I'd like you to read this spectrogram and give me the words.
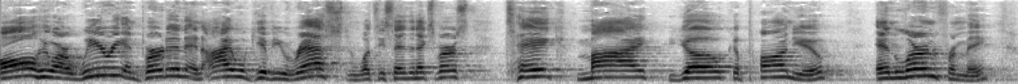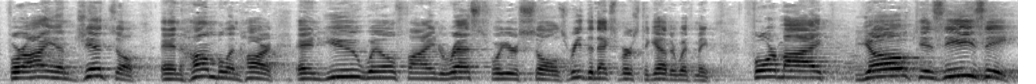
all who are weary and burdened, and I will give you rest. And what's he saying in the next verse? Take my yoke upon you and learn from me, for I am gentle and humble in heart, and you will find rest for your souls. Read the next verse together with me. For my yoke is easy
